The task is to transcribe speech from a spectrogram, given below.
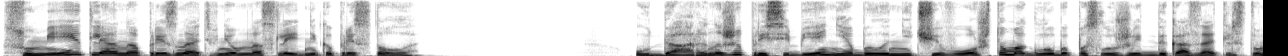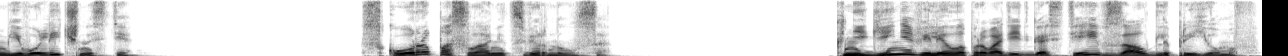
сумеет ли она признать в нем наследника престола. У Даррена же при себе не было ничего, что могло бы послужить доказательством его личности. Скоро посланец вернулся. Княгиня велела проводить гостей в зал для приемов.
